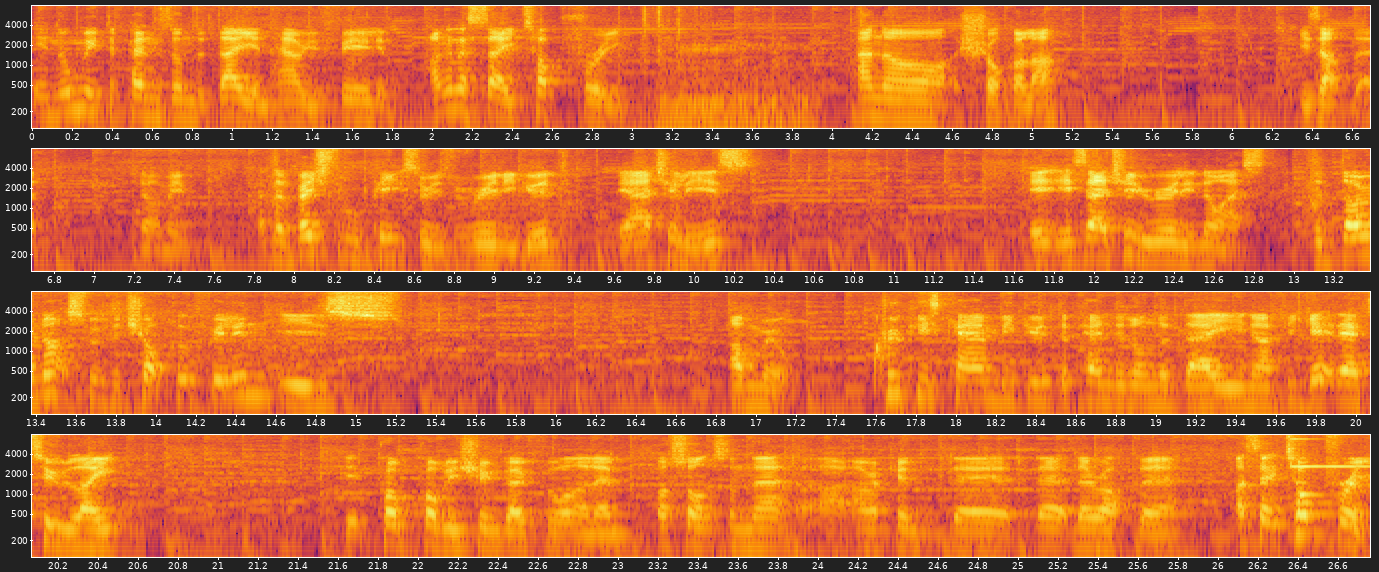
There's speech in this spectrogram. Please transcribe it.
it normally depends on the day and how you're feeling. I'm going to say top three. Anna chocolat is up there. You know what I mean? The vegetable pizza is really good. It actually is. It- It's actually really nice. The donuts with the chocolate filling is unreal. Cookies can be good depending on the day. You know, if you get there too late, it prob- probably shouldn't go for one of them. Croissants and that, I I reckon they're, they're, they're up there. I'd say top three,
